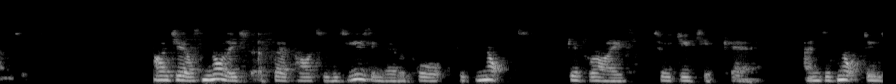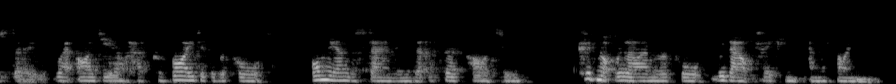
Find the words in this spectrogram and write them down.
damages. IGL's knowledge that a third party was using their report did not give rise to a duty of care and did not do so where IGL had provided the report on the understanding that a third party could not rely on the report without taking an assignment.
